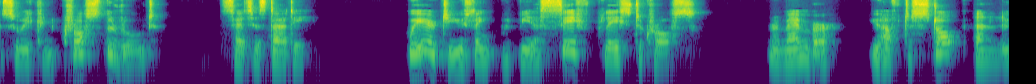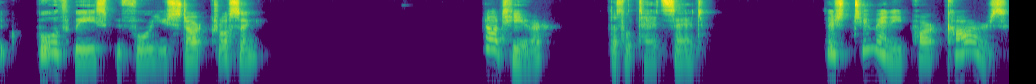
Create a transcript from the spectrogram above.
so we can cross the road, said his daddy. Where do you think would be a safe place to cross? Remember, you have to stop and look both ways before you start crossing. Not here, little Ted said. There's too many parked cars.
